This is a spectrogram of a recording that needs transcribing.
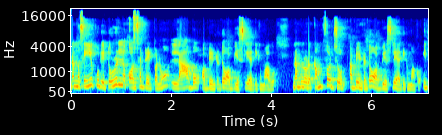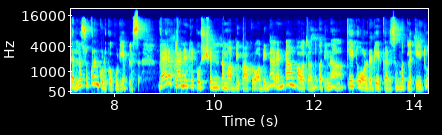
நம்ம செய்யக்கூடிய தொழிலில் கான்சென்ட்ரேட் பண்ணுவோம். லாபம் அப்படின்றது ஆப்வியஸ்லி அதிகமாகும். நம்மளோட கம்ஃபர்ட் ஜோன் அப்படின்றது ஆப்வியஸ்லி அதிகமாகும். இதெல்லாம் சுக்கரன் கொடுக்கக்கூடிய ப்ளஸ் வேற பிளானட்ரி பொசிஷன் நம்ம அப்படி பார்க்குறோம் அப்படின்னா ரெண்டாம் பாவத்தில் வந்து பார்த்திங்கன்னா கேது ஆல்ரெடி இருக்காரு. சிம்மத்தில் கேது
